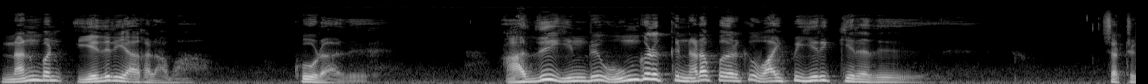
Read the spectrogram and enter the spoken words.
நண்பன் எதிரியாகலாமா? கூடாது. அது இன்று உங்களுக்கு நடப்பதற்கு வாய்ப்பு இருக்கிறது. சற்று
